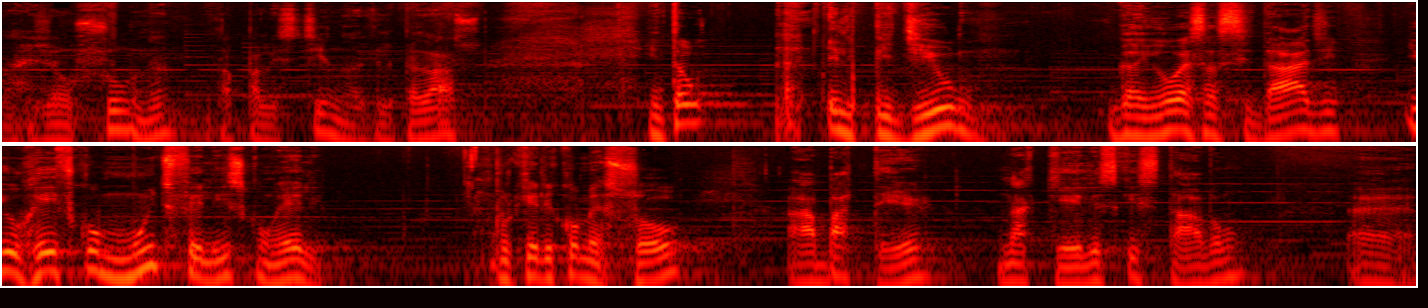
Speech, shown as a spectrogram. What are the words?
na região sul, né, da Palestina, naquele pedaço. Então, ele pediu, ganhou essa cidade e o rei ficou muito feliz com ele, porque ele começou a bater naqueles que estavam é,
